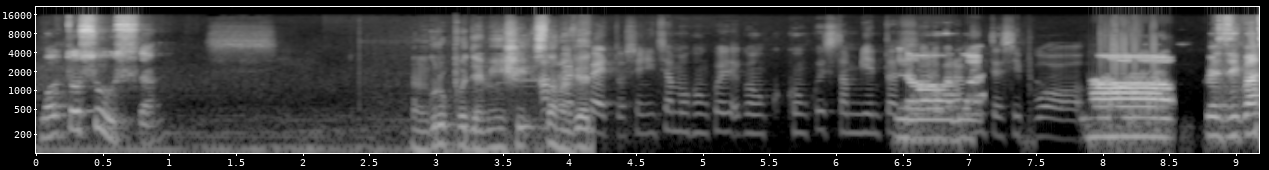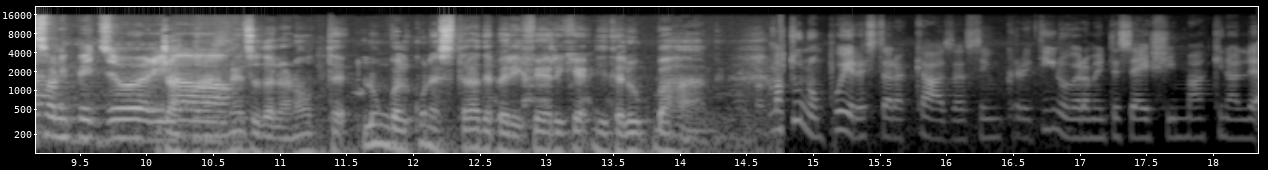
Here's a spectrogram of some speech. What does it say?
Molto sus. Un gruppo di amici Ah, stanno viaggiando. perfetto, se iniziamo con, que- con, con questa ambientazione No, veramente si può... No, questi qua sono i peggiori, nel no. mezzo della notte lungo alcune strade periferiche di Teluk Bahang. Ma tu non puoi restare a casa, sei un cretino veramente se esci in macchina alle...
